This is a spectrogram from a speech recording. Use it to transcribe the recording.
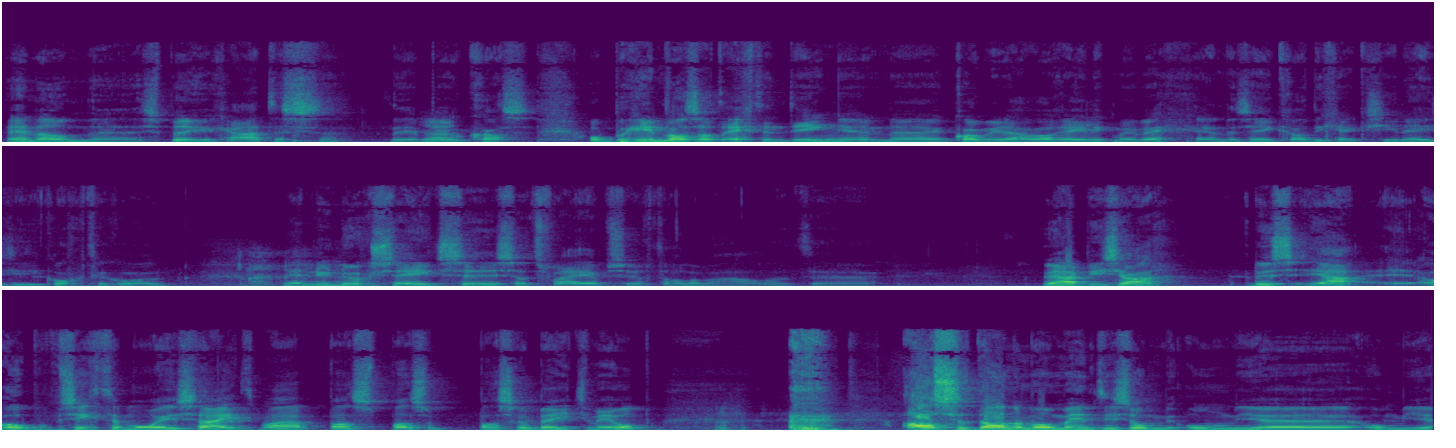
En dan eh, speel je gratis. Dan heb je Ja. ook gas. Op het begin was dat echt een ding en eh, kwam je daar wel redelijk mee weg. En dan zeker al die gekke Chinezen, die kochten gewoon. En nu nog steeds is dat vrij absurd allemaal. Het, ja, bizar. Dus ja, open op zich een mooie site, maar pas, pas, pas er een beetje mee op. Als het dan een moment is om, om, je, om, je,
